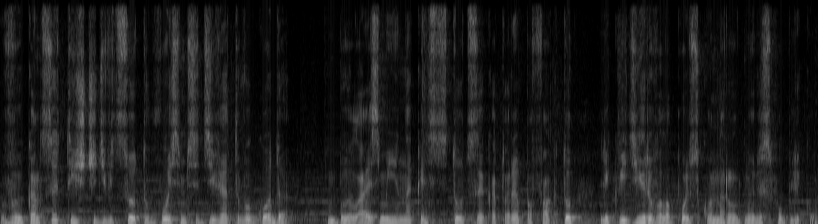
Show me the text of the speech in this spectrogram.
В конце 1989 года была изменена конституция, которая по факту ликвидировала Польскую Народную Республику.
